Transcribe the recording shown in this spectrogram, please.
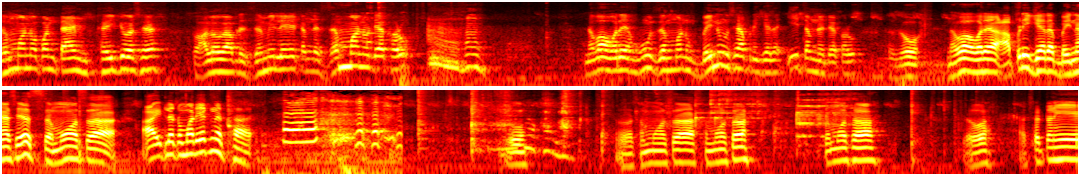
જમવાનો પણ ટાઈમ થઈ ગયો છે. તો હાલો હવે આપણે જમી લઈએ તમને જમવાનું દેખાડું. નવા વરે હું જમવાનું બન્યું છે આપણી ઘરે એ તમને દેખાડું. જો, નવા વરે આપણી ઘરે બન્યા છે સમોસા. આ એટલે તો મારે એક ને થાય. સમોસા સમોસા સમોસા. જો, આ ચટણી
